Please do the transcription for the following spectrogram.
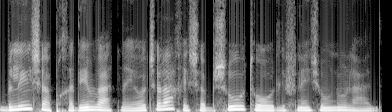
בלי שהפחדים וההתניות שלך ישבשו אותו עוד לפני שהוא נולד.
